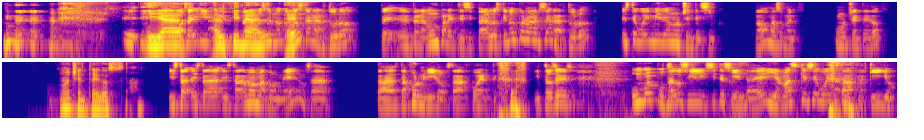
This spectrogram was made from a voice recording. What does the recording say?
y, ya al final. Para los que no ¿eh? conozcan a Arturo, espera, un paréntesis, para los que no conocen a Arturo, este güey mide un 85, ¿no? Más o menos. Un 82. Un 82. Y está, está, está mamadón, ¿eh? O sea, está, está fornido, está fuerte. Entonces, un buen putado sí, sí te sienta, ¿eh? Y además que ese güey estaba flaquillo.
